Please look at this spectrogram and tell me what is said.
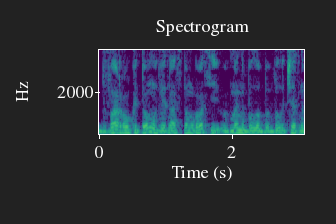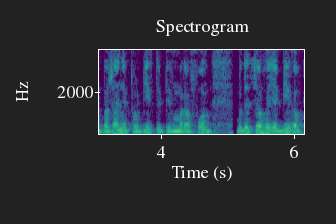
Два роки тому, в 19-му році, в мене було величезне бажання пробігти півмарафон, бо до цього я бігав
